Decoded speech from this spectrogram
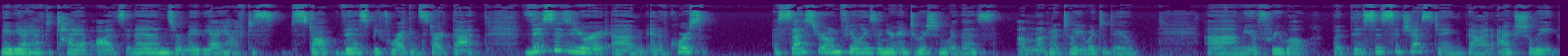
maybe I have to tie up odds and ends, or maybe I have to stop this before I can start that. This is your, um, and of course, assess your own feelings and your intuition with this. I'm not going to tell you what to do. Um, you have free will, but this is suggesting that actually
